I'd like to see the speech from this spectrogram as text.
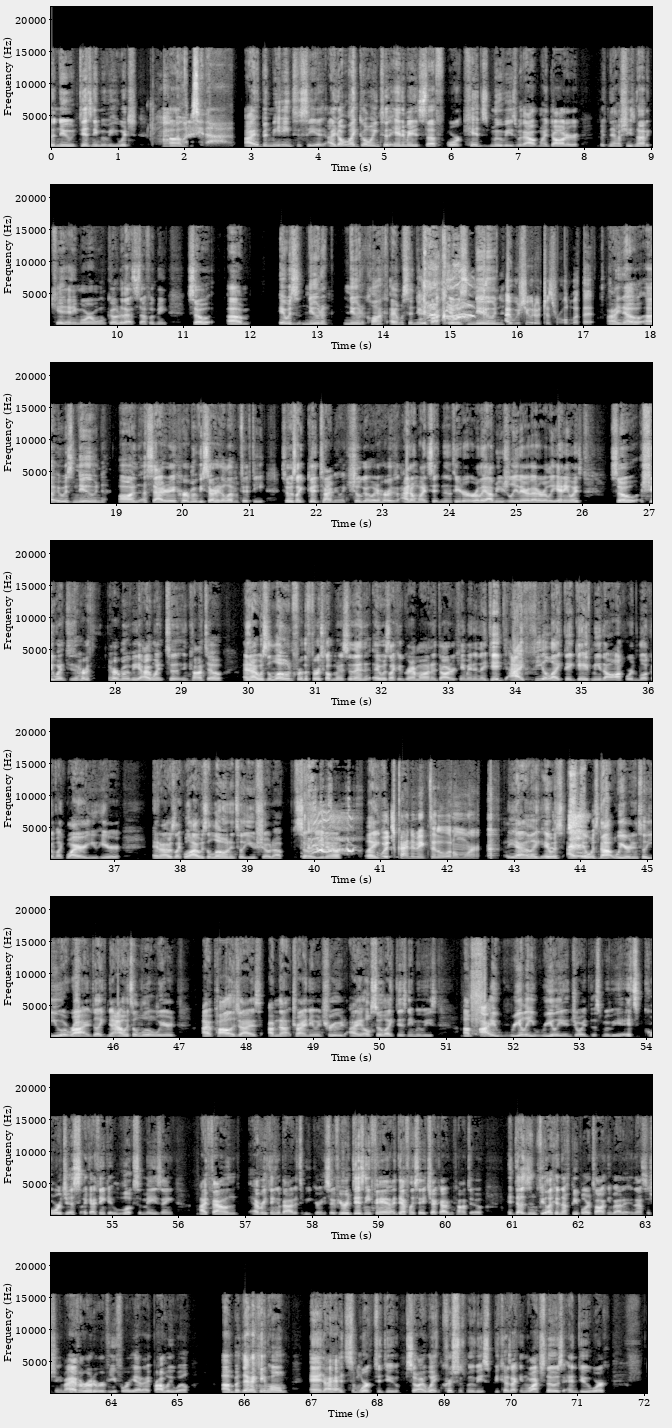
the new Disney movie, which I um, want to see that. I have been meaning to see it. I don't like going to animated stuff or kids movies without my daughter, but now she's not a kid anymore and won't go to that stuff with me. So, um, it was noon noon o'clock. I almost said noon o'clock. It was noon. I wish you would have just rolled with it. I know. Uh, it was noon on a Saturday. Her movie started at eleven fifty, so it was like good timing. Like she'll go to hers. I don't mind sitting in the theater early. I'm usually there that early, anyways. So she went to her her movie. I went to Encanto, and I was alone for the first couple minutes. And then it was like a grandma and a daughter came in, and they did. I feel like they gave me the awkward look of like, "Why are you here?" And I was like, "Well, I was alone until you showed up." So you know, like Which kind of makes it a little more. yeah like it was I, it was not weird until you arrived like now it's a little weird i apologize i'm not trying to intrude i also like disney movies um i really really enjoyed this movie it's gorgeous like i think it looks amazing i found everything about it to be great so if you're a disney fan i definitely say check out encanto it doesn't feel like enough people are talking about it and that's a shame i haven't wrote a review for it yet i probably will um but then i came home and i had some work to do so i went christmas movies because i can watch those and do work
